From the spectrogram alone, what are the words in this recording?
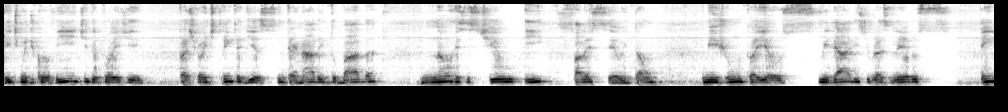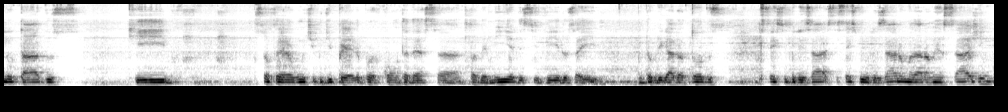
vítima de Covid, depois de praticamente 30 dias internada, entubada, não resistiu e faleceu. Então, me junto aí aos milhares de brasileiros enlutados que sofreram algum tipo de perda por conta dessa pandemia, desse vírus aí. Muito obrigado a todos sensibilizar, se sensibilizaram, mandaram mensagem.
